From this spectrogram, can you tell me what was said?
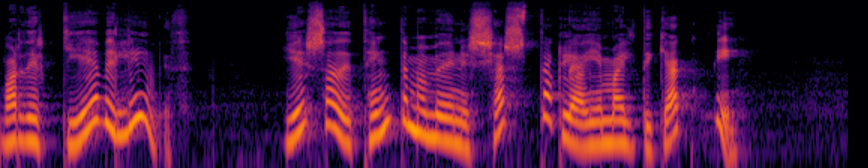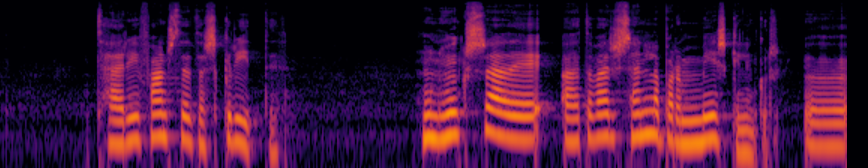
var þér gefið lifið? Ég saði tengdamömmuðinni sérstaklega að ég mældi gegn því. Terry fannst þetta skrítið. Hún hugsaði að þetta væri sennilega bara miskilningur. Uh,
